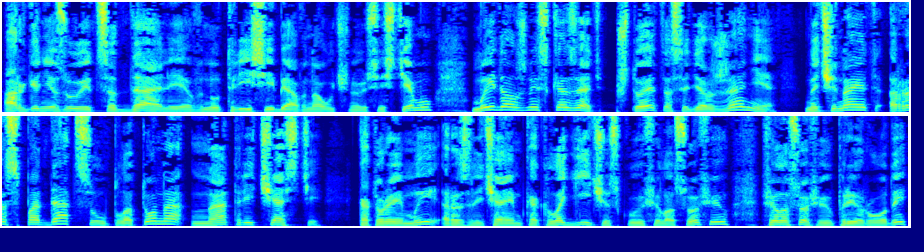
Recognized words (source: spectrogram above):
организуется далее внутри себя в научную систему, мы должны сказать, что это содержание начинает распадаться у Платона на три части – которые мы различаем как логическую философию, философию природы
